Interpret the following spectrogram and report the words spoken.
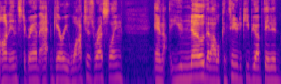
on Instagram at Gary Watches Wrestling. And you know that I will continue to keep you updated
